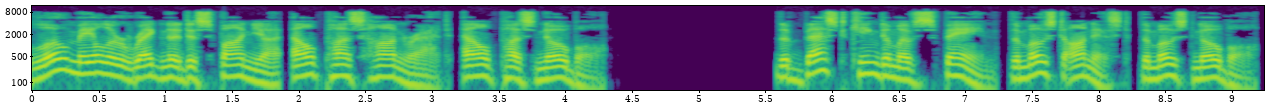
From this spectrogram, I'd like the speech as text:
Lo maler regna d'Espanya, el pus honrat, el pus noble. The best kingdom of Spain, the most honest, the most noble.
